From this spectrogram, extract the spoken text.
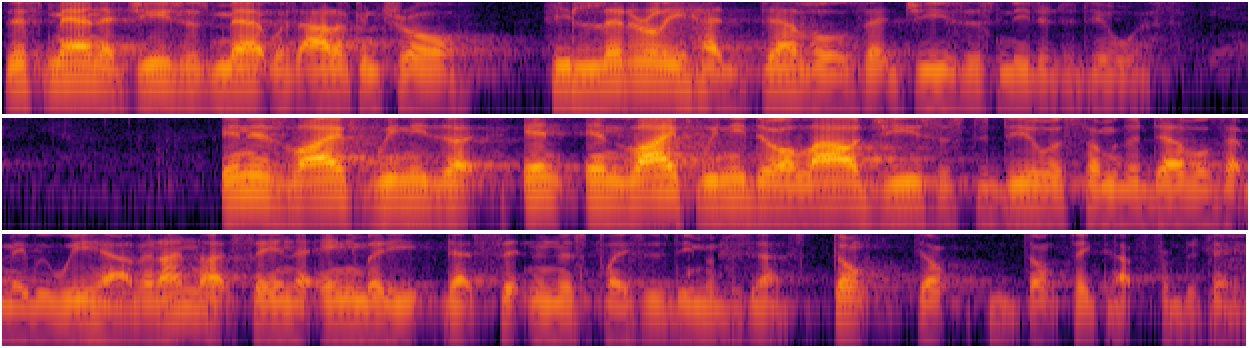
This man that Jesus met was out of control. He literally had devils that Jesus needed to deal with. In his life, we need to, in, in life, we need to allow Jesus to deal with some of the devils that maybe we have. And I'm not saying that anybody that's sitting in this place is demon possessed. Don't, don't, don't take that from today.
